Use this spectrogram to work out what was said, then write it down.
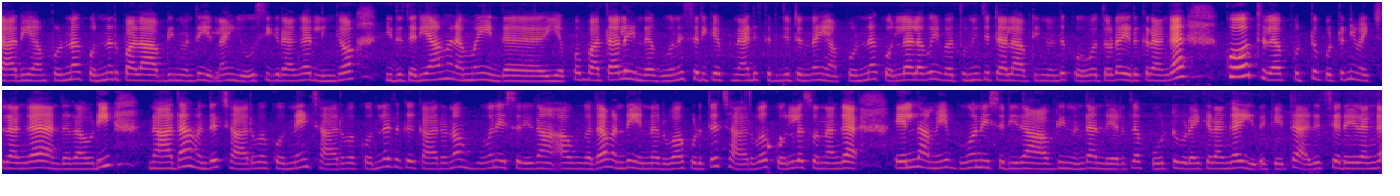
சாரி என் பொண்ணை கொன்னிருப்பாளா அப்படின்னு வந்து எல்லாம் யோசிக்கிறாங்க. லிங்கம் இது தெரியாமல் நம்ம இந்த எப்போ பார்த்தாலும் இந்த புவனேஸ்வரிக்கு பின்னாடி தெரிஞ்சுட்டு இருந்தால் என் பொண்ணை கொல்லளவு இவ துணிஞ்சிட்டாளா அப்படின்னு வந்து கோவத்தோடு இருக்கிறாங்க. கோர்ட்டில் புட்டு புட்டுன்னு வச்சுறாங்க அந்த ரவுடி. நான் தான் வந்து சார்வை கொன்னேன். சார்வை கொல்லதுக்கு காரணம் புவனேஸ்வரி தான். அவங்க தான் வந்து என்ன ரூபா கொடுத்து சார்வை கொல்ல சொன்னாங்க. எல்லாமே புவனேஸ்வரி தான் அப்படின்னு வந்து அந்த இடத்துல போட்டு உடைக்கிறாங்க. இதை கேட்டு அதிர்ச்சி அடைகிறாங்க.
